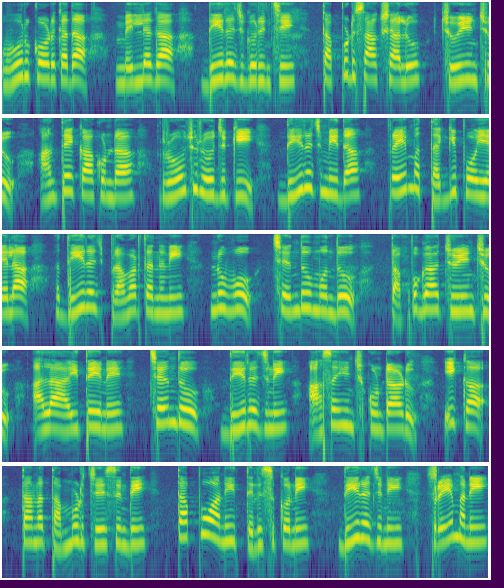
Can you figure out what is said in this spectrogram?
ఊరుకోడు కదా. మెల్లగా ధీరజ్ గురించి తప్పుడు సాక్ష్యాలు చూయించు. అంతేకాకుండా రోజు రోజుకి ధీరజ్ మీద ప్రేమ తగ్గిపోయేలా ధీరజ్ ప్రవర్తనని నువ్వు చందు ముందు తప్పుగా చూయించు. అలా అయితేనే చందు ధీరజ్ని అసహించుకుంటాడు. ఇక తన తమ్ముడు చేసింది తప్పు అని తెలుసుకొని ధీరజ్ని ప్రేమని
